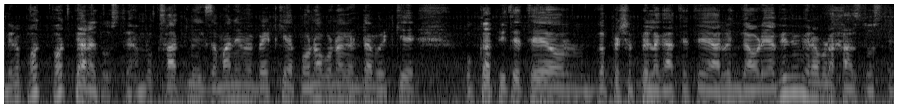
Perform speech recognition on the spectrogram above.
मेरा बहुत बहुत प्यारा दोस्त है। हम लोग साथ में एक ज़माने में बैठ के पौना पौना घंटा बैठ के हुक्का पीते थे और गप्पे शप्पे लगाते थे। अरविंद गावड़े अभी भी मेरा बड़ा खास दोस्त है।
